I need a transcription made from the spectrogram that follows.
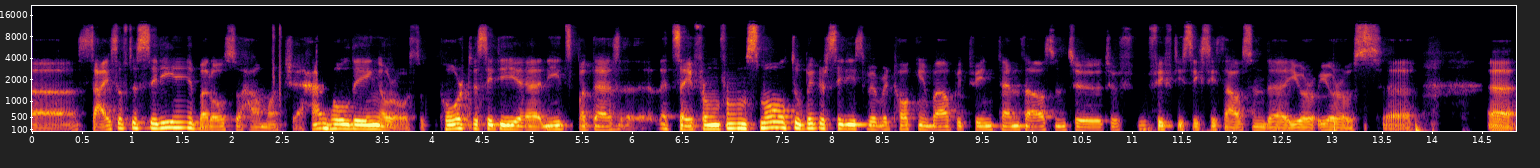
uh, size of the city, but also how much handholding or, or support the city uh, needs. But uh, let's say from from small to bigger cities, we were talking about between ten thousand to to 50, 60,000 uh, Euro, euros. Uh,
